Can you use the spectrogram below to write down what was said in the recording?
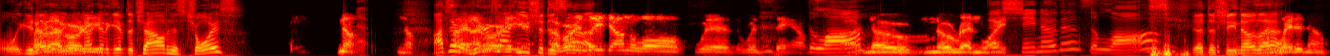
Well, you're not, I've gonna, you're not going to give the child his choice. No, No. no. I'll tell you, I- I've here's how you should decide. I've already decide. laid down the law with with Sam. The law? Uh, no, no red and white. Does she know this? The law? Yeah, does she know I've that? laid it down.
